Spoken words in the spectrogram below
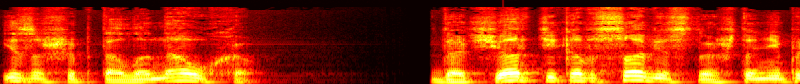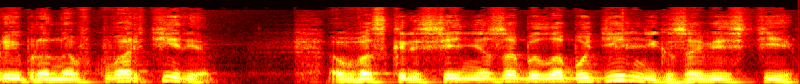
и зашептала на ухо. «Да чертиков совестно, что не прибрано в квартире. В воскресенье забыла будильник завести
